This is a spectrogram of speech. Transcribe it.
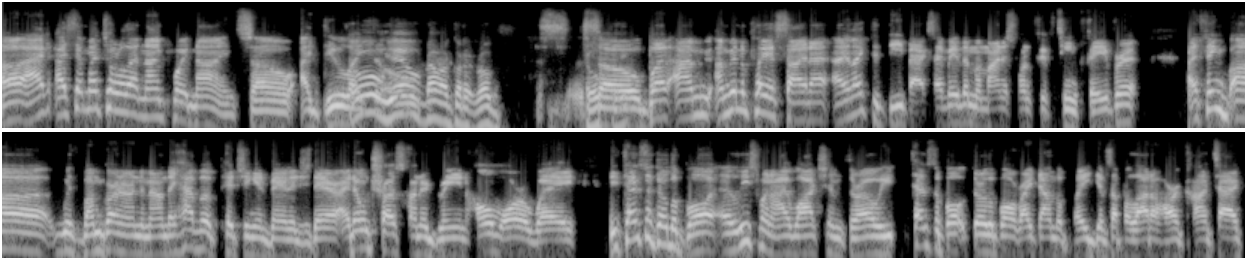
Uh, I, I set my total at 9.9, so I do like. Oh yeah, oh, no, I got it wrong. So, okay. but I'm I'm gonna play a side. I, I like the D backs. I made them a minus 115 favorite. I think uh, with Bumgarner on the mound, they have a pitching advantage there. I don't trust Hunter Greene, home or away. He tends to throw the ball. At least when I watch him throw, he tends to ball, throw the ball right down the plate. Gives up a lot of hard contact,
